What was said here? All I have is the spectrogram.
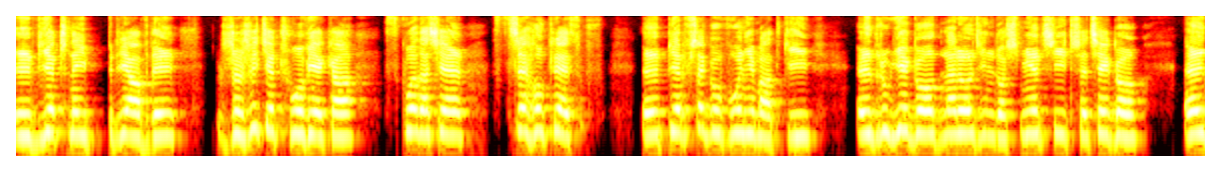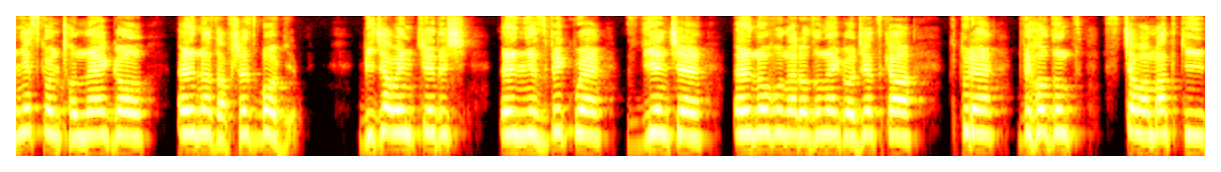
y, wiecznej prawdy, że życie człowieka składa się z trzech okresów. Y, Pierwszego w łonie matki, y, drugiego od narodzin do śmierci, trzeciego y, nieskończonego na zawsze z Bogiem. Widziałem kiedyś niezwykłe zdjęcie nowonarodzonego dziecka, które wychodząc z ciała matki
